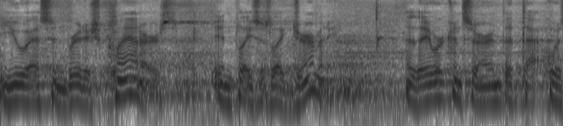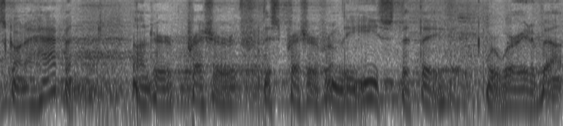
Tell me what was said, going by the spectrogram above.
U.S. and British planners in places like Germany. They were concerned that that was going to happen under pressure, this pressure from the East that they were worried about.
